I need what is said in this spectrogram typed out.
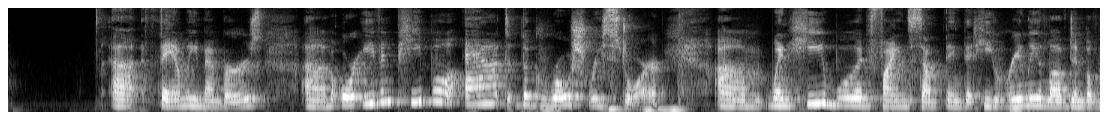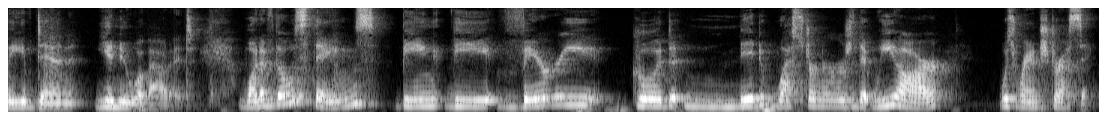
uh, family members, um, or even people at the grocery store. Um, when he would find something that he really loved and believed in, you knew about it. One of those things being the very good Midwesterners that we are was ranch dressing.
